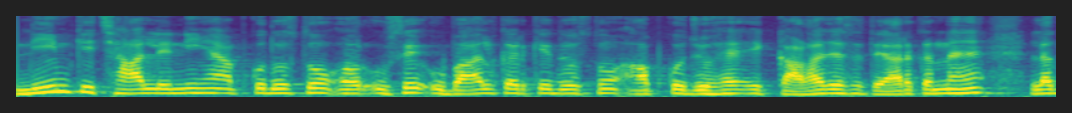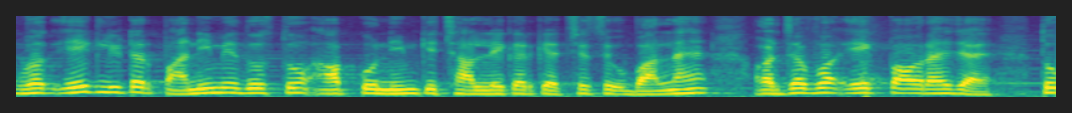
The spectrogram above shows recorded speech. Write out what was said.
नीम की छाल लेनी है आपको दोस्तों और उसे उबाल करके दोस्तों आपको जो है एक काढ़ा जैसे तैयार करना है। लगभग एक लीटर पानी में दोस्तों आपको नीम की छाल लेकर के अच्छे से उबालना है और जब वह एक पाव रह जाए तो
